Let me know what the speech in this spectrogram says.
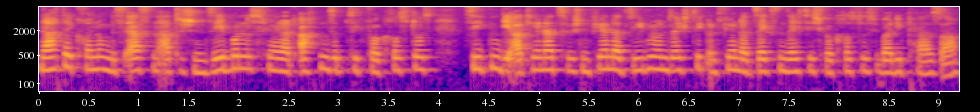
Nach der Gründung des ersten attischen Seebundes 478 v. Chr. siegten die Athener zwischen 467 und 466 v. Chr. über die Perser.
